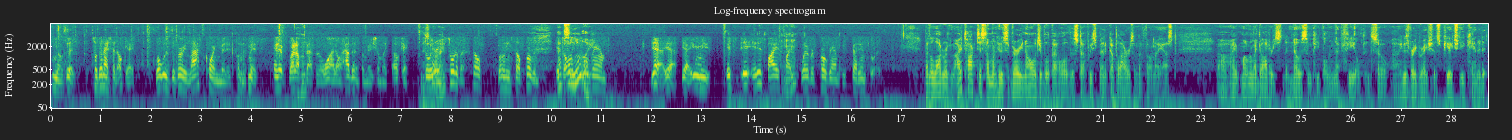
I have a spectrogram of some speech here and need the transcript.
you know, this. So then I said, okay, what was the very last coin minute from the mint? And it right off the bat said, well, I don't have that information. I'm like, okay, so it all is sort of a self-learning, self-program. It's Absolutely. only programmed. Yeah, yeah, yeah. I mean, it's it, it is biased by Mm-hmm. whatever programs is fed into it. By the logarithm. I talked to someone who's very knowledgeable about all of this stuff. We spent a couple hours on the phone. I asked. Uh, I, one of my daughters knows some people in that field, and so uh, he was very gracious. PhD candidate.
